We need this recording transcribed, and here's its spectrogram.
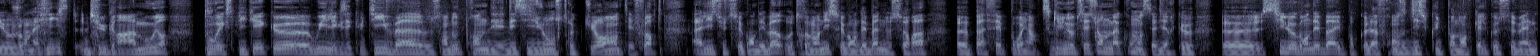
et aux journalistes du grain à moudre pour expliquer que euh, oui, l'exécutif va euh, sans doute prendre des décisions structurantes et fortes à l'issue de ce grand débat. Autrement dit, ce grand débat ne sera euh, pas fait pour rien. Ce qui est une obsession de Macron, c'est-à-dire que euh, si le grand débat est pour que la France discute pendant quelques semaines,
